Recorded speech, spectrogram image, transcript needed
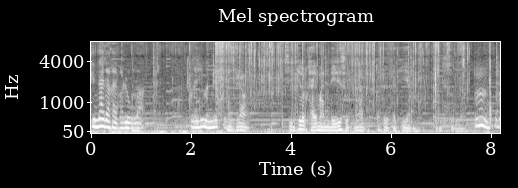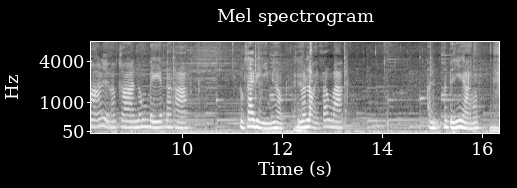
กินได้แต่ไข่พะโล้อะอะไรที่มันไม่เผ็ดอืมพี่น้องสิ่งที่ลดไขมันดีที่สุดนะครับ ก็คือกระเทียมเป็นสุดเลยอืมจะมาอัปเดตอาการน้องเบสนะคะลูกชายผู้หญิงพี่น้องอันนี้เดี๋ยวเล่าให้ฟังว่าอันมันเป็นยี่หยังอืม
